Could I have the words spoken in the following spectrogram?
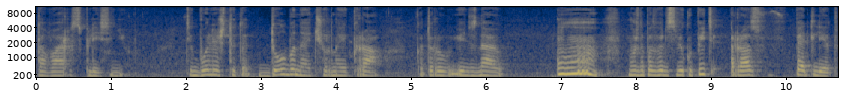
товар с плесенью? Тем более, что это долбанная черная икра, которую, я не знаю, можно позволить себе купить раз в пять лет.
